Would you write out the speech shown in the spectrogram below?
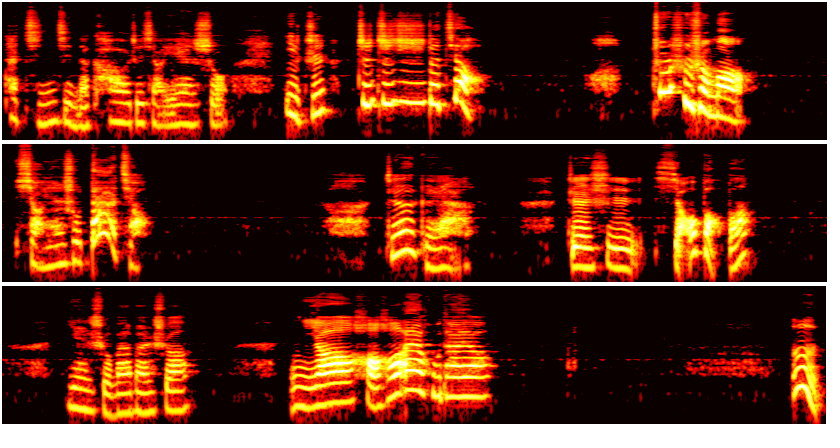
它紧紧的靠着小鼹鼠，一直吱吱吱吱的叫。这是什么？小鼹鼠大叫：“这个呀，这是小宝宝。”鼹鼠妈妈说：“你要好好爱护它呀。”嗯，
